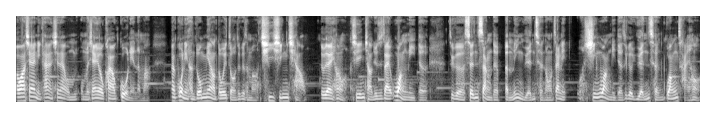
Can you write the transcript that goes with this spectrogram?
包括现在你看，现在我们我们现在又快要过年了嘛，那过年很多庙都会走这个什么七星桥，对不对哈？七星桥就是在望你的。这个身上的本命元辰哦，在你我兴旺你的这个元辰光彩哦，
